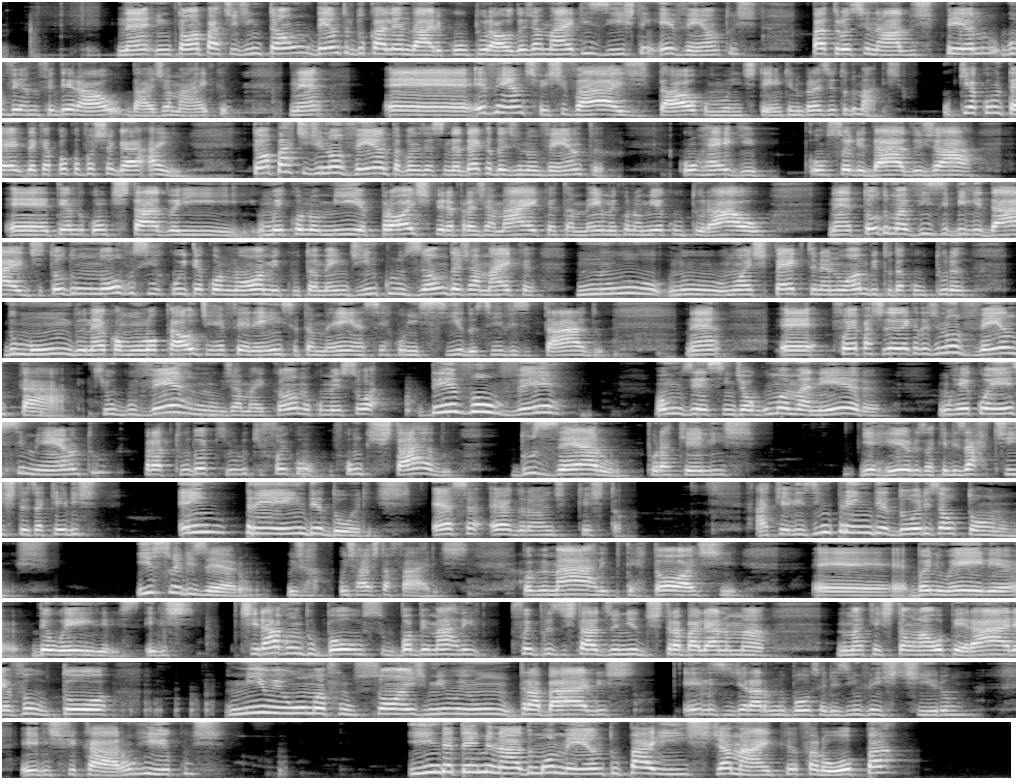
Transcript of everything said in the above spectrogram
Né? Então, a partir de então, dentro do calendário cultural da Jamaica, existem eventos patrocinados pelo governo federal da Jamaica, né? É, eventos, festivais, tal, como a gente tem aqui no Brasil e tudo mais. O que acontece, daqui a pouco eu vou chegar aí. Então, a partir de 90, vamos dizer assim, da década de 90, com reggae consolidado, já é, tendo conquistado aí uma economia próspera para a Jamaica também, uma economia cultural, né, toda uma visibilidade, todo um novo circuito econômico também de inclusão da Jamaica no, no, no aspecto, né, no âmbito da cultura do mundo, né, como um local de referência também a ser conhecido, a ser visitado, né. É, foi a partir da década de 90 que o governo jamaicano começou a devolver, vamos dizer assim, de alguma maneira, um reconhecimento para tudo aquilo que foi conquistado do zero por aqueles guerreiros, aqueles artistas, aqueles empreendedores. Essa é a grande questão. Aqueles empreendedores autônomos. Isso eles eram, os, os Rastafaris. Bob Marley, Peter Tosh, é, Bunny Wailer, The Wailers. Eles tiravam do bolso. Bob Marley foi para os Estados Unidos trabalhar numa, numa questão lá operária, voltou. Mil e uma funções, mil e um trabalhos eles tiraram do bolso, eles investiram, eles ficaram ricos. E em determinado momento, o país, Jamaica, falou: opa,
